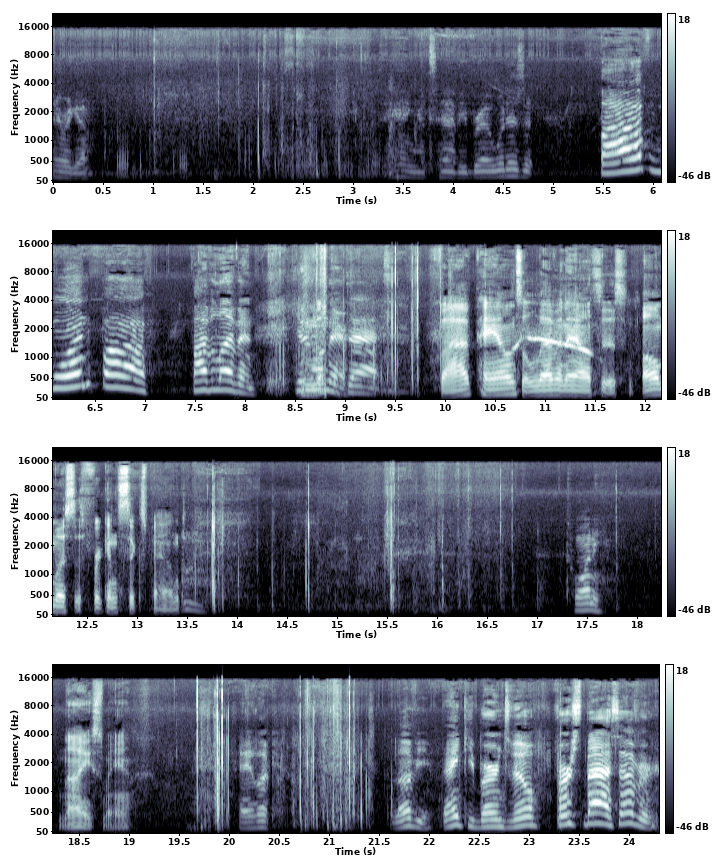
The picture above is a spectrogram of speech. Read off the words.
there we go. Dang, that's heavy, bro. What is it? Five one five. Five eleven. Get it on there. That. Five pounds, eleven ounces. Almost a freaking six pound. Twenty. Nice, man. Hey, look. Love you. Thank you, Burnsville. First bass ever.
